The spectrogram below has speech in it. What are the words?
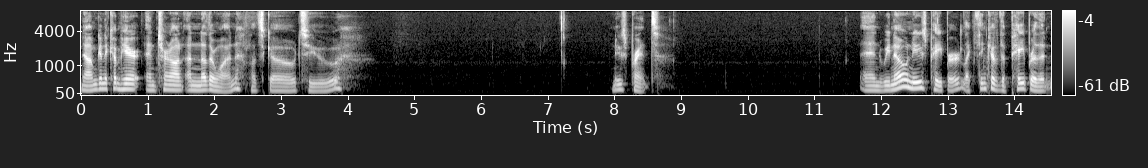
Now I'm going to come here and turn on another one. Let's go to newsprint. And we know newspaper, like think of the paper that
